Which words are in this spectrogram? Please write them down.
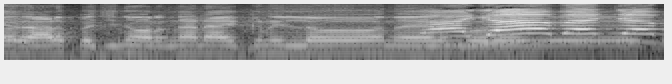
ഒരാൾ പെജിനെ ഉറങ്ങാൻ അയക്കണില്ലോ നേരം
